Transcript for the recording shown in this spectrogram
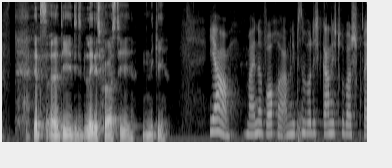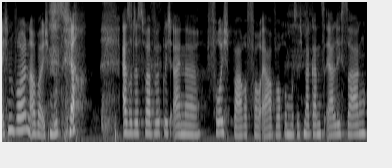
Jetzt äh, die, die Ladies First, die Niki. Ja, meine Woche. Am liebsten würde ich gar nicht drüber sprechen wollen, aber ich muss ja. Also, das war wirklich eine furchtbare VR-Woche, muss ich mal ganz ehrlich sagen.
